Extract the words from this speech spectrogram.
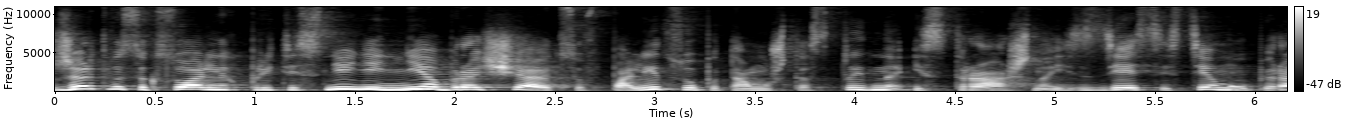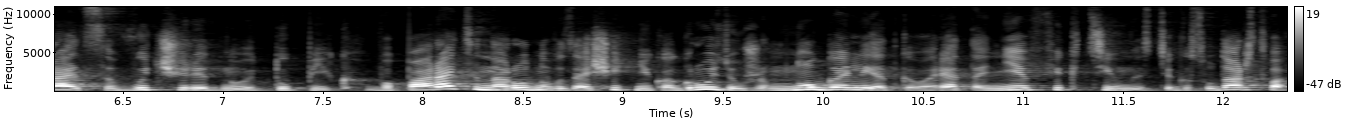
Жертвы сексуальных притеснений не обращаются в полицию, потому что стыдно и страшно. И здесь система упирается в очередной тупик. В аппарате народного защитника Грузии уже много лет говорят о неэффективности государства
